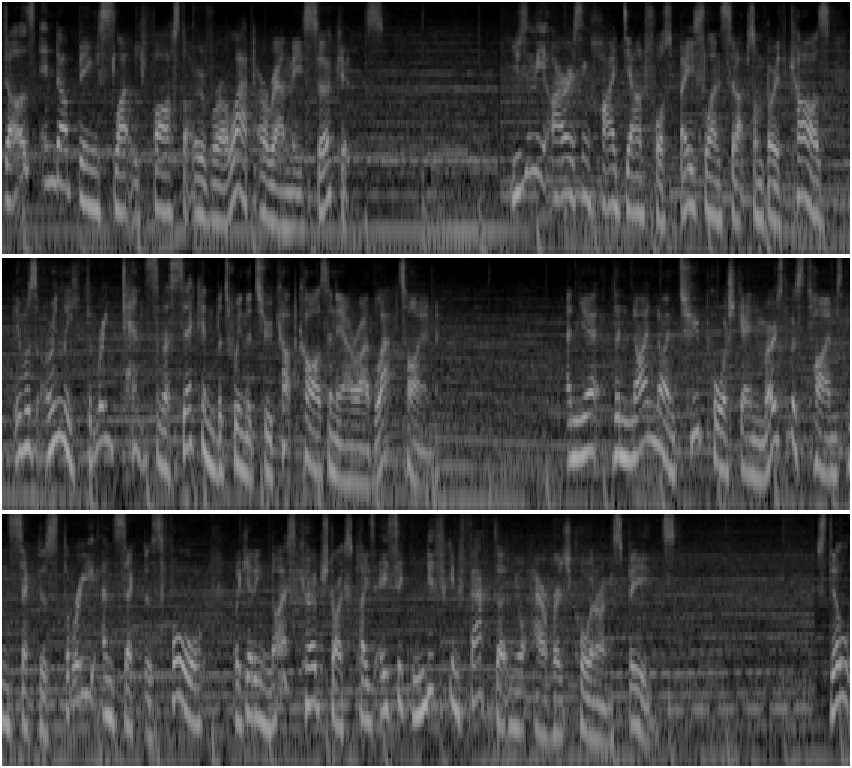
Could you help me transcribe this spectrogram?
does end up being slightly faster over a lap around these circuits. Using the iRacing high downforce baseline setups on both cars, there was only 3 tenths of a second between the two cup cars in our ride lap time, and yet the 992 Porsche gained most of its times in sectors 3 and sectors 4, where getting nice curb strikes plays a significant factor in your average cornering speeds. Still,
